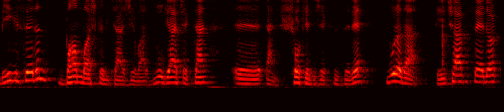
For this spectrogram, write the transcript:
bilgisayarın bambaşka bir tercihi var. Bu gerçekten e, yani şok edecek sizleri. Burada fil çarpı F4,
